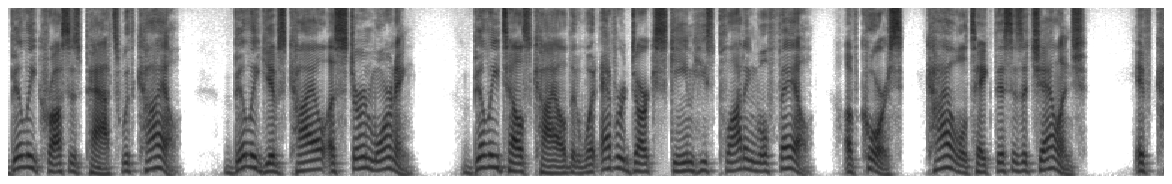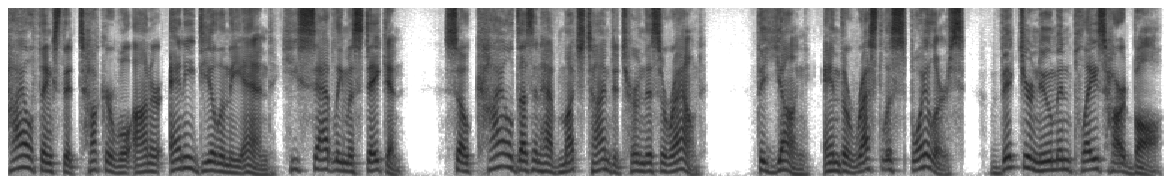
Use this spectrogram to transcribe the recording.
Billy crosses paths with Kyle. Billy gives Kyle a stern warning. Billy tells Kyle that whatever dark scheme he's plotting will fail. Of course, Kyle will take this as a challenge. If Kyle thinks that Tucker will honor any deal in the end, he's sadly mistaken. So Kyle doesn't have much time to turn this around. The Young and the Restless spoilers. Victor Newman plays hardball.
